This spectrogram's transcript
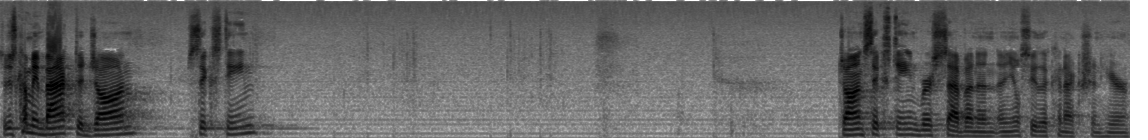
So, just coming back to John 16. John 16, verse 7, and, and you'll see the connection here.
